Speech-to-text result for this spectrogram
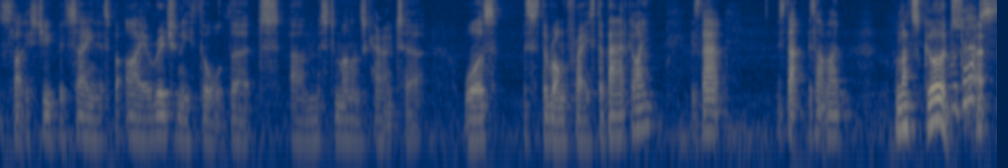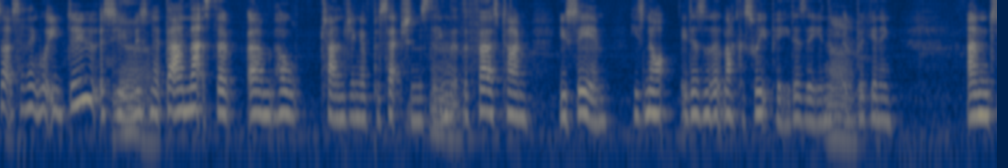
slightly stupid saying this, but I originally thought that um, Mr. Mullan's character was this is the wrong phrase, the bad guy. Is that is that is that my Well, that's good. Well, that's that's I think what you do assume, Yeah. isn't it? That, and that's the um, whole challenging of perceptions thing. That the first time you see him, he's not. He doesn't look like a sweet pea, does he? In the, No. at the beginning, and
